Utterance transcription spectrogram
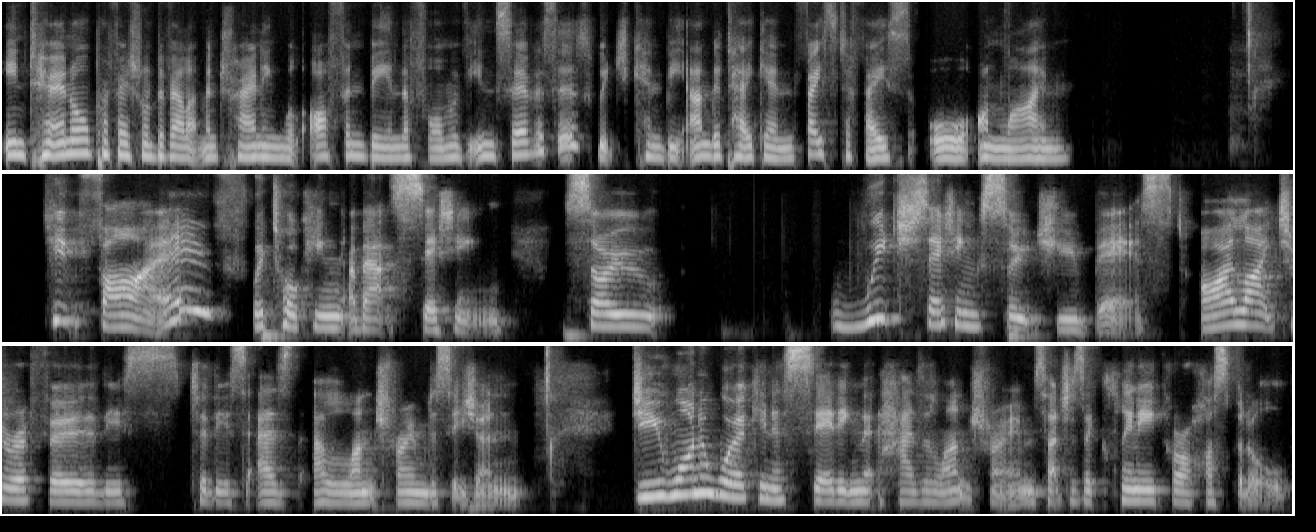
Internal professional development training will often be in the form of in services, which can be undertaken face to face or online. Tip five, we're talking about setting. So, which setting suits you best? I like to refer this to this as a lunchroom decision. Do you want to work in a setting that has a lunchroom, such as a clinic or a hospital?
